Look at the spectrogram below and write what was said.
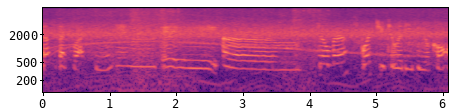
Suspect last seen in a um, silver sports utility vehicle.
